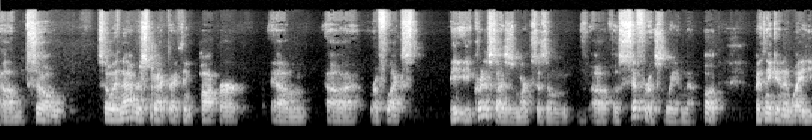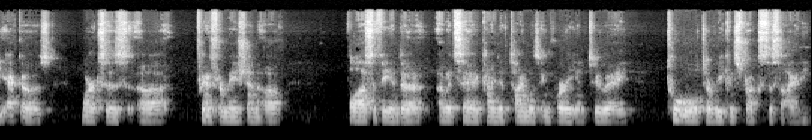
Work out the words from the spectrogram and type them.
Um, so, so in that respect, I think Popper um, uh, reflects he, he criticizes Marxism uh, vociferously in that book. I think in a way he echoes Marx's transformation of philosophy into, I would say, a kind of timeless inquiry into a tool to reconstruct society.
